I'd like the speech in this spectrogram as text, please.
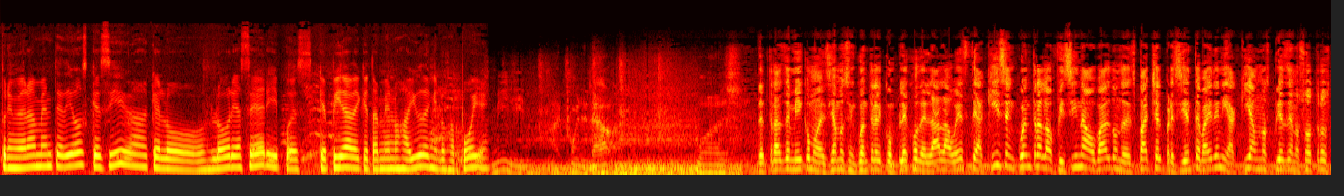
Primeramente Dios que sí, que lo logre hacer y pues que pida de que también nos ayuden y los apoyen. Detrás de mí, como decíamos, se encuentra el complejo del ala oeste. Aquí se encuentra la oficina oval donde despacha el presidente Biden y aquí a unos pies de nosotros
